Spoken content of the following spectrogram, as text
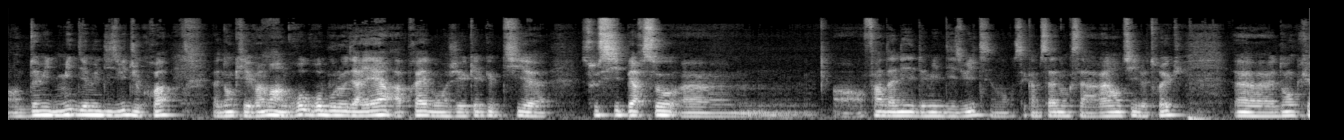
en mi-2018 je crois. Euh, donc il y a vraiment un gros gros boulot derrière. Après, bon, j'ai eu quelques petits euh, soucis perso en fin d'année 2018. Bon, c'est comme ça, donc ça a ralenti le truc. donc,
